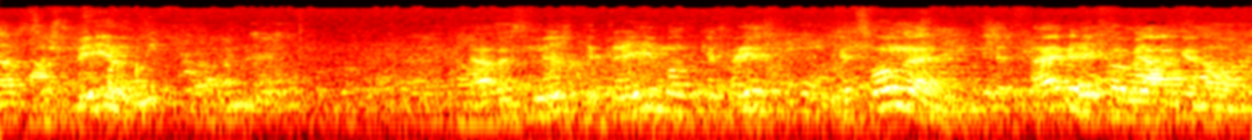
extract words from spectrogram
habe zu spielen. Ich habe es nicht getrieben und gezwungen. Ich habe freiwillig von mir angenommen.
